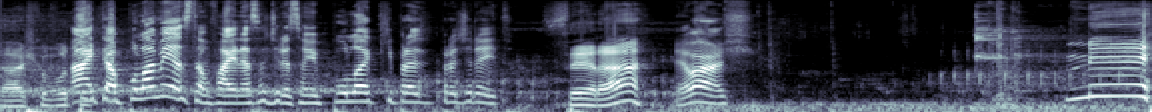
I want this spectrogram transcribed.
Eu acho que eu vou ter... Ah, então pula mesmo. Então vai nessa direção e pula aqui pra, pra direita. Será? Eu acho. Meu...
